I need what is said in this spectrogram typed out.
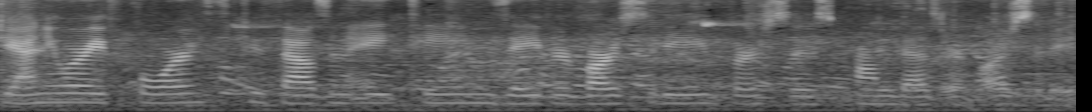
January 4th, 2018, Xavier Varsity versus Palm Desert Varsity.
